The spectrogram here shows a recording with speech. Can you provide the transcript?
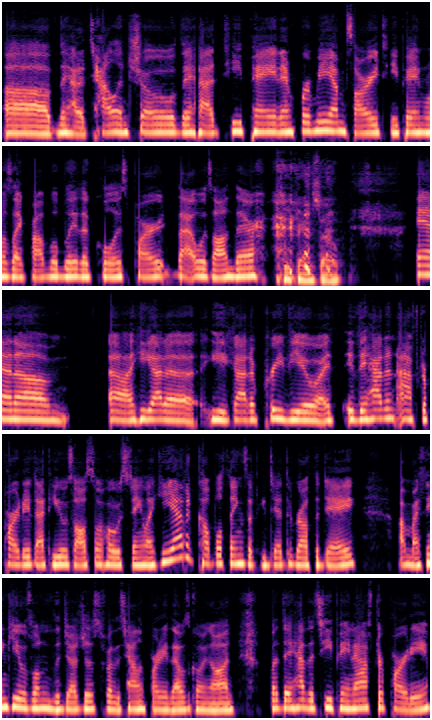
Uh, they had a talent show. They had T Pain, and for me, I'm sorry, T Pain was like probably the coolest part that was on there. T-Pain's dope. and um uh he got a he got a preview I, they had an after party that he was also hosting like he had a couple things that he did throughout the day um i think he was one of the judges for the talent party that was going on but they had the t-pain after party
